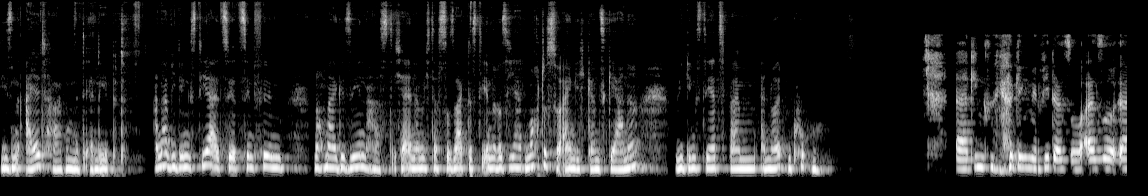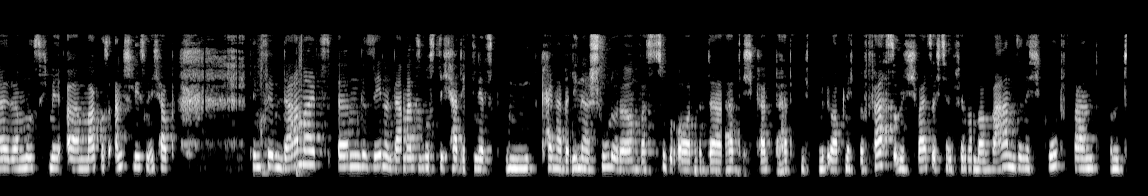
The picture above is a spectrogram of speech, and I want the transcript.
diesen Alltag miterlebt. Anna, wie ging es dir, als du jetzt den Film nochmal gesehen hast? Ich erinnere mich, dass du sagtest, die innere Sicherheit mochtest du eigentlich ganz gerne. Wie ging es dir jetzt beim erneuten Gucken? Äh, ging, ging mir wieder so. Also äh, da muss ich mir äh, Markus anschließen. Ich habe den Film damals ähm, gesehen und damals wusste ich, hatte ich den jetzt in keiner Berliner Schule oder irgendwas zugeordnet. Da hatte ich, da hatte ich mich damit überhaupt nicht befasst und ich weiß, dass ich den Film aber wahnsinnig gut fand und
